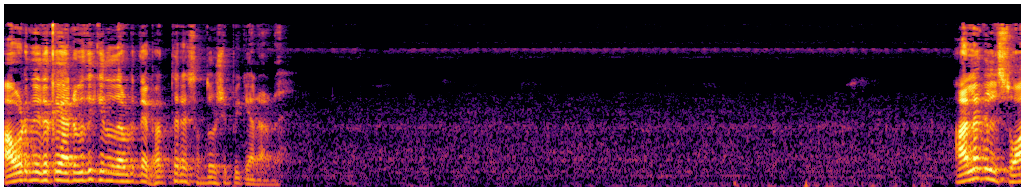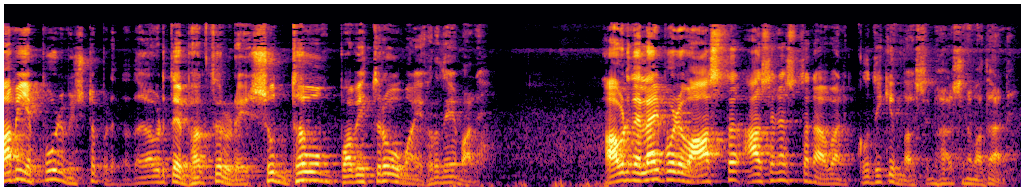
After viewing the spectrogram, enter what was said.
അവിടുന്ന് ഇതൊക്കെ അനുവദിക്കുന്നത് അവിടുത്തെ ഭക്തരെ സന്തോഷിപ്പിക്കാനാണ് അല്ലെങ്കിൽ സ്വാമി എപ്പോഴും ഇഷ്ടപ്പെടുന്നത് അവിടുത്തെ ഭക്തരുടെ ശുദ്ധവും പവിത്രവുമായ ഹൃദയമാണ്. അവിടുന്ന് എല്ലായ്പ്പോഴും ആസ്ത ആസനസ്ഥനാവാൻ കൊതിക്കുന്ന സിംഹാസനം അതാണ്.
